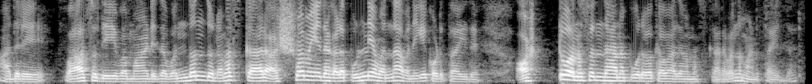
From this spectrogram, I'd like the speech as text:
ಆದರೆ ವಾಸುದೇವ ಮಾಡಿದ ಒಂದೊಂದು ನಮಸ್ಕಾರ ಅಶ್ವಮೇಧಗಳ ಪುಣ್ಯವನ್ನು ಅವನಿಗೆ ಕೊಡ್ತಾ ಇದೆ. ಅಷ್ಟು ಅನುಸಂಧಾನಪೂರ್ವಕವಾದ ನಮಸ್ಕಾರವನ್ನು ಮಾಡ್ತಾ ಇದ್ದಾರೆ.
